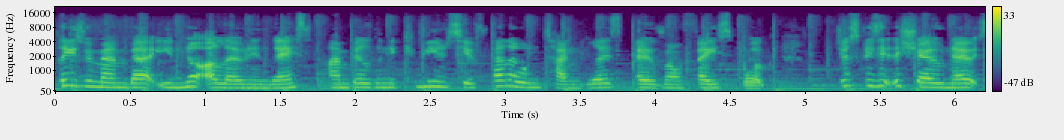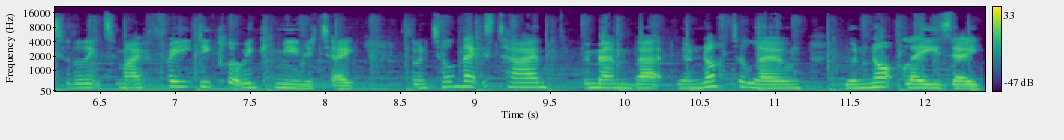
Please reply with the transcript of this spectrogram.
Please remember, you're not alone in this. I'm building a community of fellow untanglers over on Facebook. Just visit the show notes for the link to my free decluttering community. So until next time, remember, you're not alone, you're not lazy,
